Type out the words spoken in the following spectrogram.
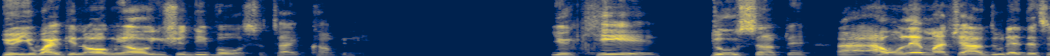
You and your wife getting argument, oh, you should divorce the type company. Your kid do something. I, I won't let my child do that. That's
